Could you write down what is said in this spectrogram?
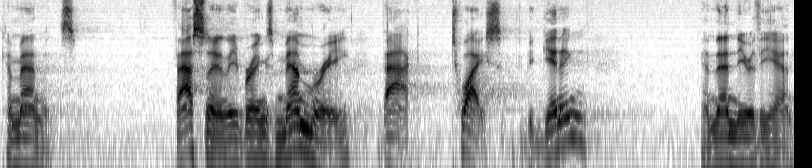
commandments. Fascinatingly, he brings memory back twice at the beginning and then near the end.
